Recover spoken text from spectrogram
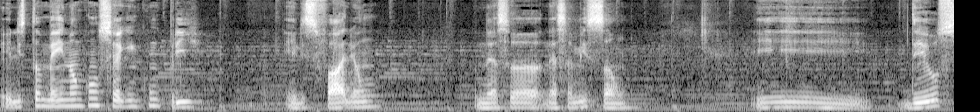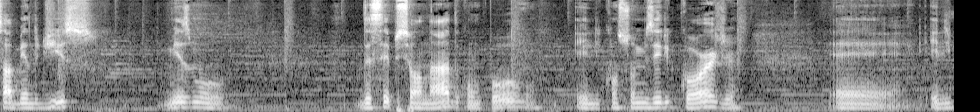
eles também não conseguem cumprir eles falham nessa, nessa missão. E Deus, sabendo disso, mesmo decepcionado com o povo, ele com sua misericórdia, é, ele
